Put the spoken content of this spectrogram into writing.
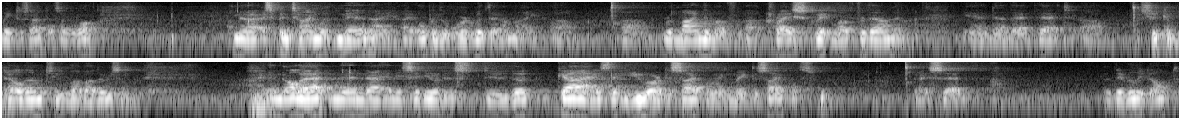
make disciples? I said, well, I mean, I, I spend time with men. I, I open the Word with them. I um, um, remind them of uh, Christ's great love for them, and, and uh, that that should compel them to love others, and and all that. And then uh, and he said, you know, do the guys that you are discipling make disciples? And I said, they really don't.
